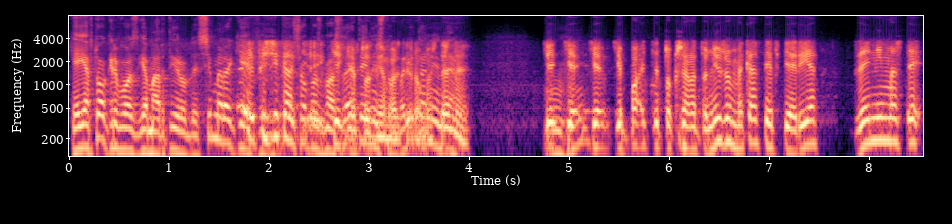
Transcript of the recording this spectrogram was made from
Και γι' αυτό ακριβώς διαμαρτύρονται σήμερα και ε, οι φυσικά όπως μας λέτε είναι στον Πρίτανη. Ναι. ναι. Και, mm-hmm. και, και, και, και, το ξανατονίζω με κάθε ευκαιρία δεν είμαστε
